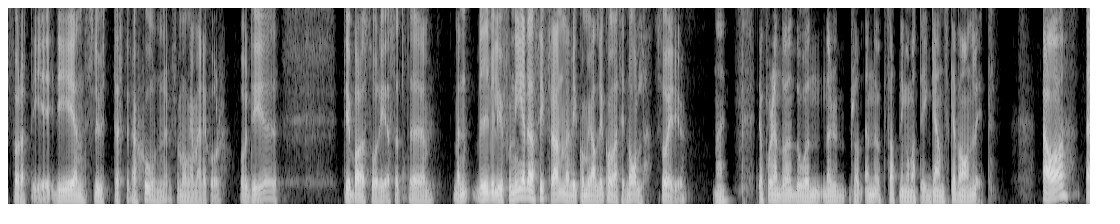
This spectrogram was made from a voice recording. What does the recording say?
för att det är, det är en slutdestination för många människor. Och det, det är bara så det är. Så att, eh, men vi vill ju få ner den siffran, men vi kommer ju aldrig komma till noll. Så är det ju. Nej, jag får ändå då när du pratar, en uppfattning om att det är ganska vanligt. Ja, eh,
